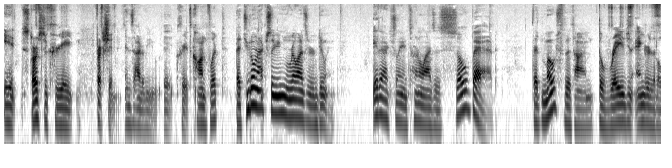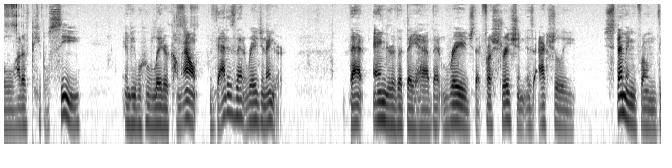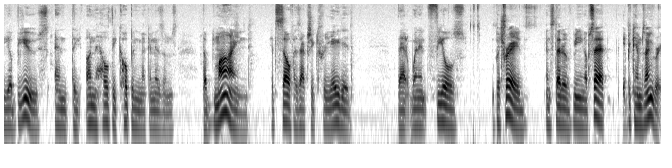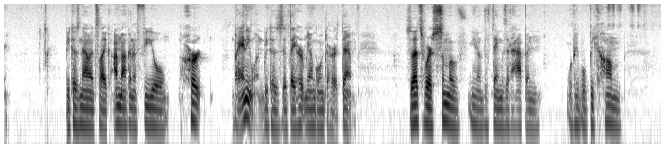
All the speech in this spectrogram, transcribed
it starts to create friction inside of you. It creates conflict that you don't actually even realize you're doing. It actually internalizes so bad that most of the time, the rage and anger that a lot of people see in people who later come out, that is that rage and anger. That anger that they have, that rage, that frustration is actually stemming from the abuse and the unhealthy coping mechanisms. The mind itself has actually created that when it feels betrayed instead of being upset it becomes angry. Because now it's like i'm not going to feel hurt by anyone because if they hurt me i'm going to hurt them so that's where some of you know the things that happen, where people become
